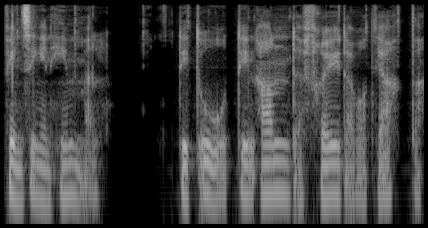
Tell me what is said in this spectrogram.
finns ingen himmel. Ditt ord, din ande fröjdar vårt hjärta.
